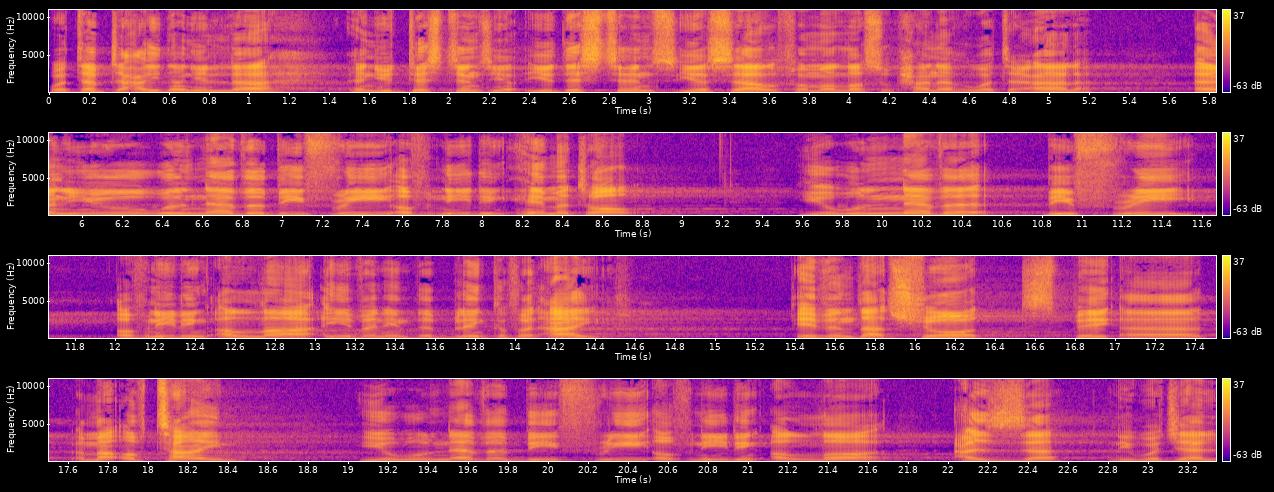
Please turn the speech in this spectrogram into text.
وتبتعد عن الله and you distance, you distance yourself from Allah subhanahu wa ta'ala and you will never be free of needing Him at all. You will never be free of needing Allah even in the blink of an eye. Even that short uh, amount of time, you will never be free of needing Allah Azza wa Jal.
